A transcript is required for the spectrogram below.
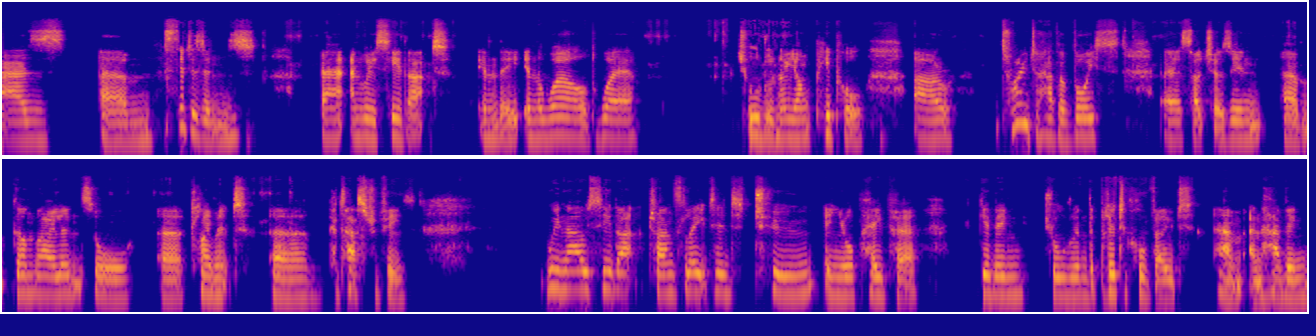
as um, citizens, uh, and we see that in the in the world where children or young people are trying to have a voice, uh, such as in um, gun violence or uh, climate um, catastrophes we now see that translated to, in your paper, giving children the political vote um, and having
